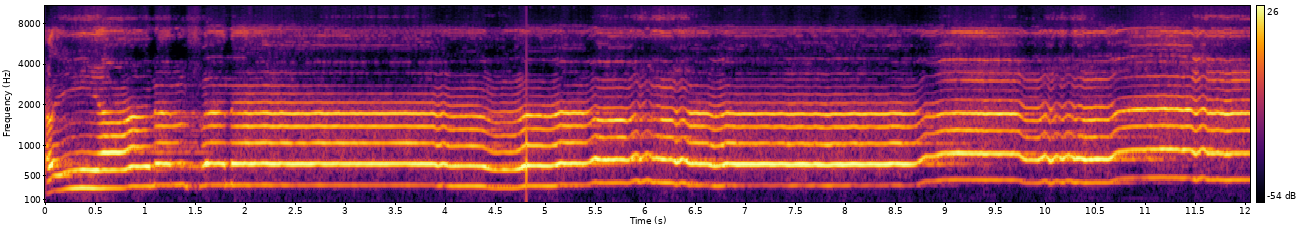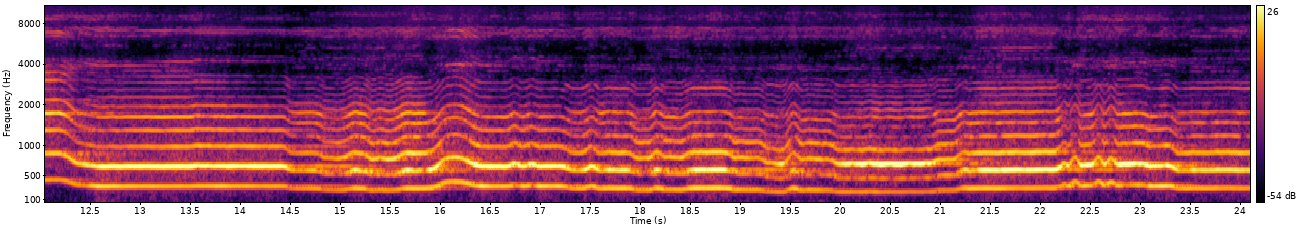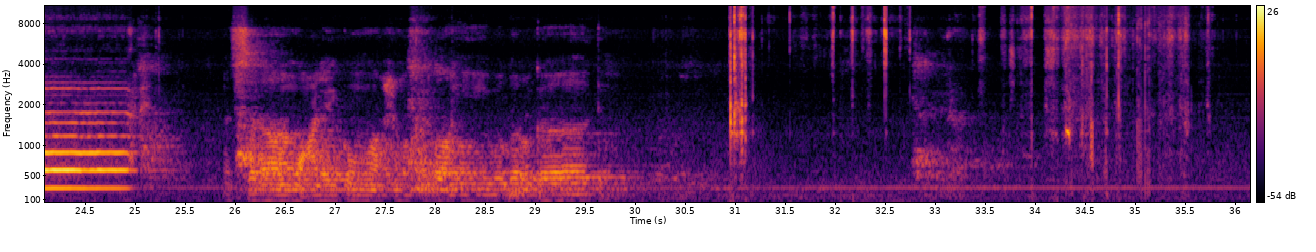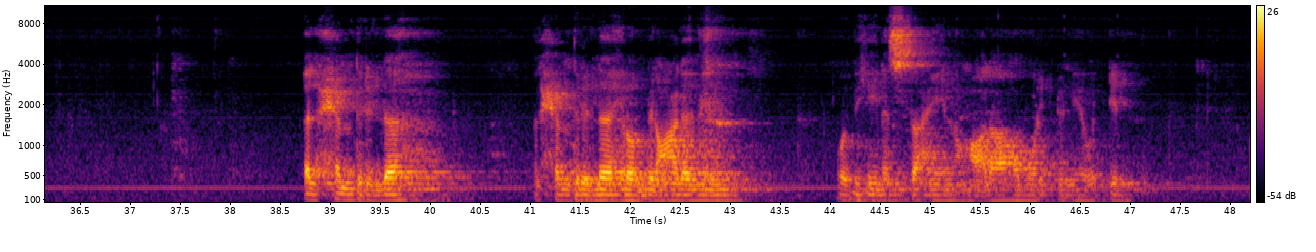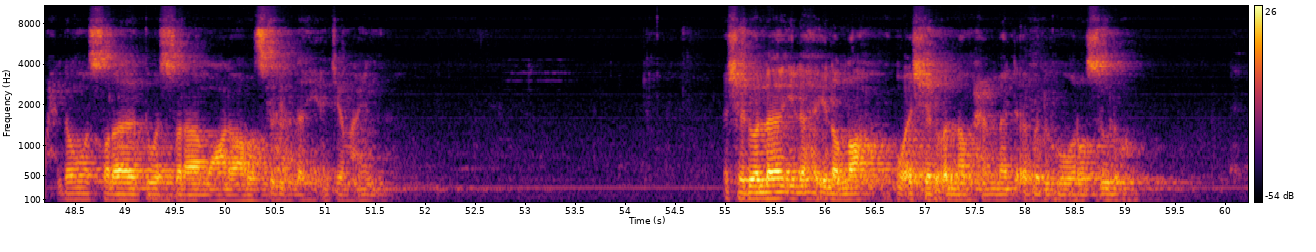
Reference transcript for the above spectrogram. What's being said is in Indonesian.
حي على الفلاح الحمد لله الحمد لله رب العالمين وبه نستعين على أمور الدنيا والدين. وحده والصلاة والسلام على رسول الله أجمعين. أشهد أن لا إله إلا الله وأشهد أن محمد عبده ورسوله.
